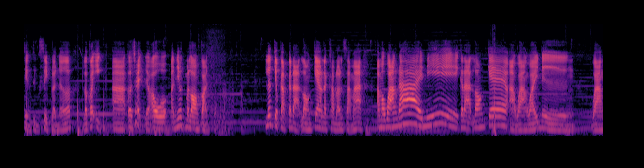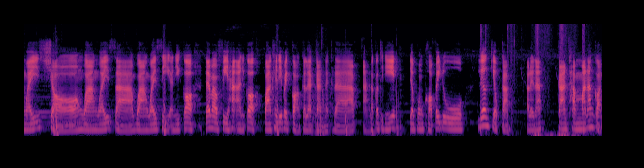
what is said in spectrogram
ลี่ยถึง 10แล้วเนอะแล้วก็อีกอ่าเออใช่เดี๋ยวเอาอันนี้มาลองก่อน เรื่องเกี่ยวกับกระดาษรองแก้วนะครับ เราสามารถเอามาวางได้นี่กระดาษรองแก้วอ่าวางไว้หนึ่งวางไว้สองวางไว้สามวางไว้สี่อันนี้ก็ได้มาฟรีห้าอันก็วางแค่นี้ไปก่อนกันแล้วกันนะครับอะแล้วก็ทีนี้เดี๋ยวผมขอไปดูเรื่องเกี่ยวกับอะไรนะ การทำมานั่งก่อน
